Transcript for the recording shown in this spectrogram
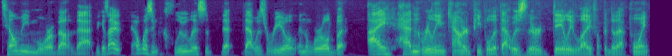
tell me more about that. Because I I wasn't clueless that that was real in the world, but I hadn't really encountered people that that was their daily life up until that point,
